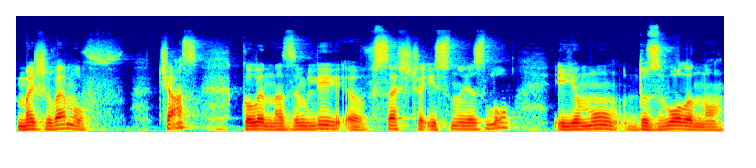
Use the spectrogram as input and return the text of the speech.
Ми живемо в час, коли на землі е, все ще існує зло, і йому дозволено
